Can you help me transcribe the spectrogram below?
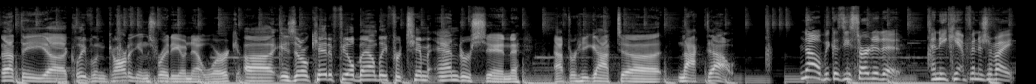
At the uh, Cleveland Guardians radio network, uh, is it okay to feel badly for Tim Anderson after he got uh, knocked out? No, because he started it and he can't finish a fight.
